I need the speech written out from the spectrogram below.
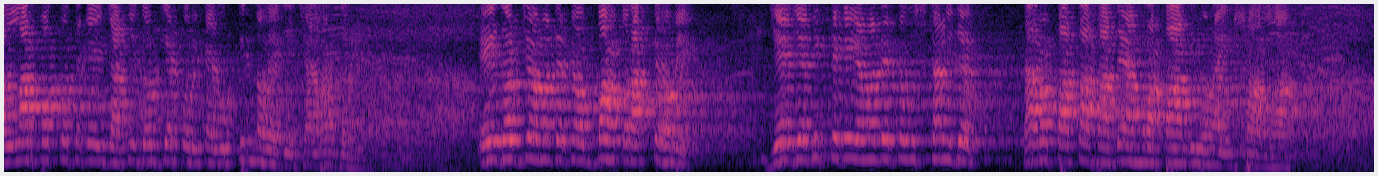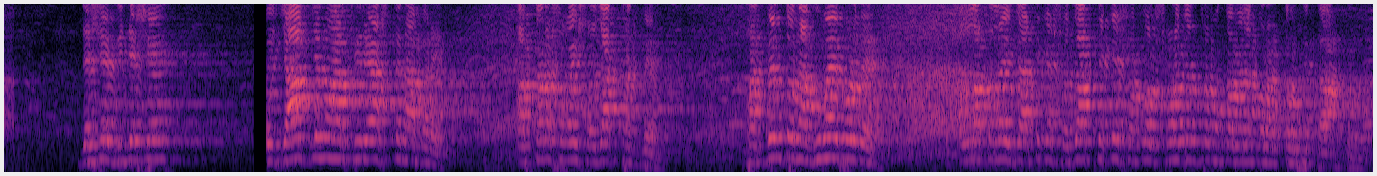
আল্লাহর পক্ষ থেকে এই জাতি দর্জের পরীক্ষায় উত্তীর্ণ হয়ে গিয়েছে, আলহামদুলিল্লাহ। এই ধৈর্য আমাদেরকে অব্যাহত রাখতে হবে। যে যে দিক থেকেই আমাদেরকে উস্কানি দেখ কারও পাতা ফাঁদে আমরা পা দিব না, ইনশাআল্লাহ। দেশে, বিদেশে ওই জাত যেন আর ফিরে আসতে না পারে। আপনারা সবাই সজাগ থাকবেন। থাকবেন তো না, ঘুমায় পড়বেন। আল্লাহ তালা এই জাতিকে সজাগ থেকে সকল ষড়যন্ত্র মোকাবেলা করার তৌফিক দান করুন।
